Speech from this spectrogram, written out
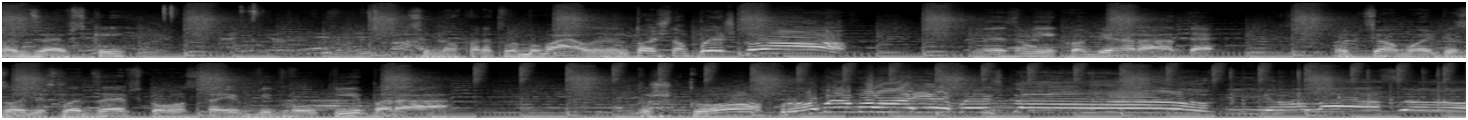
Ледзевський. Сильно вперед вибиває, але не точно Пишков! Не зміг обіграти у цьому епізоді Следзевського сейв від голкіпера. Пишков пробиває Пишков! І голасо!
